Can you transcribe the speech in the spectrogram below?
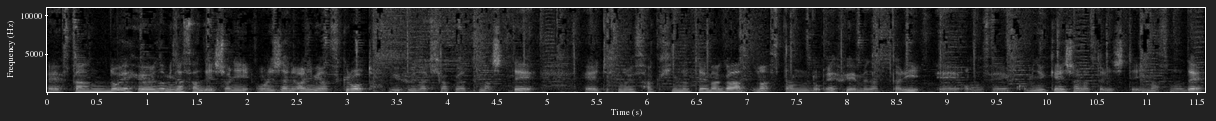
えースタンド FM の皆さんで一緒にオリジナルアニメを作ろうというふうな企画をやってまして、えー、とその作品のテーマが、まあ、スタンド FM だったり、えー音声コミュニケーションだったりしていますので、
